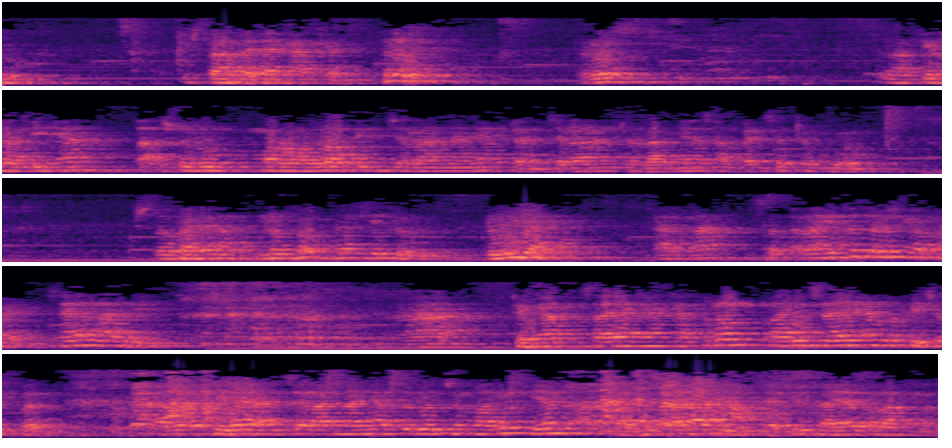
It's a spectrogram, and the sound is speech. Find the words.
tuh, ustaznya kaget. Terus, terus laki-lakinya tak suruh merolotin celananya dan celana dalamnya sampai sedengkul. Ustaznya, lu kok begitu? Lu ya, karena setelah itu terus ngapain? Saya lari. Nah, dengan saya ngangkat rok, lari saya yang lebih cepat. Kalau dia celananya turun separuh, dia nggak bisa lari. Jadi saya selamat.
